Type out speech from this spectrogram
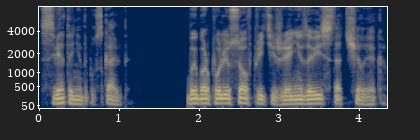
света не допускают. Выбор полюсов притяжения зависит от человека.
